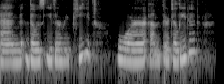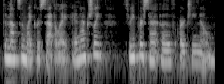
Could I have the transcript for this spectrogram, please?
and those either repeat or um, they're deleted, then that's a microsatellite. And actually, 3% of our genome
